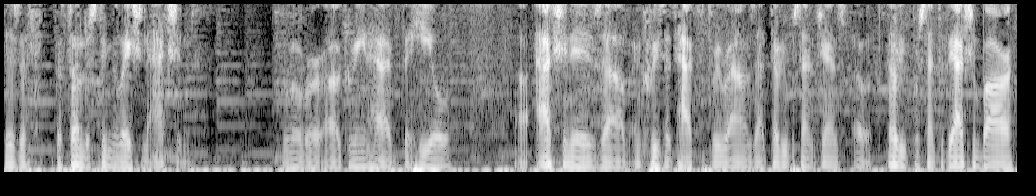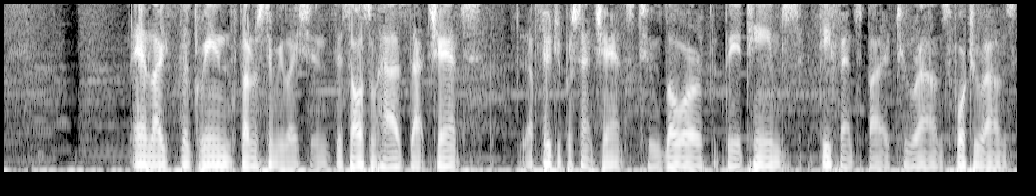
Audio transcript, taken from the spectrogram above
there's a th the thunder stimulation action. Remember, uh, green had the heal. Uh, action is uh, increased attack for three rounds at 30% chance, 30% uh, to the action bar. And like the green thunder stimulation, this also has that chance, a 50% chance to lower the, the team's defense by two rounds, for two rounds.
